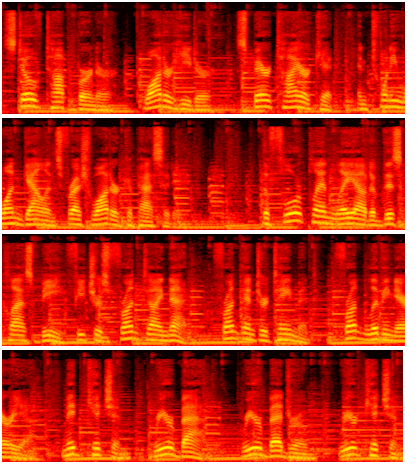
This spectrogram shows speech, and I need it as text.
stove top burner, water heater, spare tire kit, and 21 gallons fresh water capacity. The floor plan layout of this Class B features front dinette, front entertainment, front living area, mid-kitchen, rear bath, rear bedroom, rear kitchen,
